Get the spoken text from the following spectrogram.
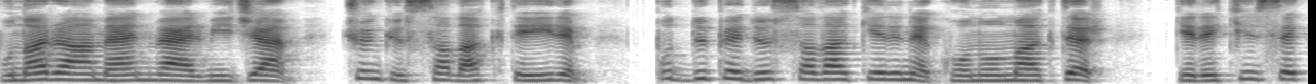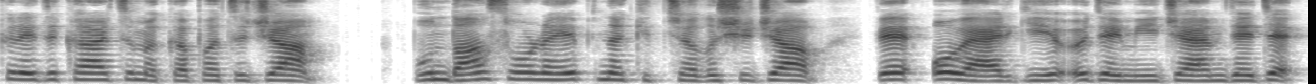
Buna rağmen vermeyeceğim çünkü salak değilim. Bu düpedüz salak yerine konulmaktır. Gerekirse kredi kartımı kapatacağım. Bundan sonra hep nakit çalışacağım ve o vergiyi ödemeyeceğim dedi.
